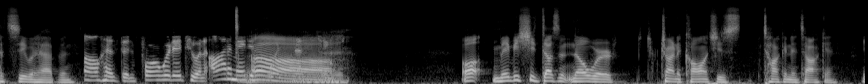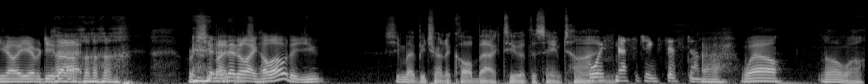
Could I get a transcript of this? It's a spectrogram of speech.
Let's see what happened. All has been forwarded to an automated voice Oh. Well, maybe she doesn't know we're trying to call and she's talking and talking. You know, you ever do that? or she and might then they're like, "Hello, did you?" she might be trying to call back too at the same time. Voice messaging system. Uh, well, Oh well.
